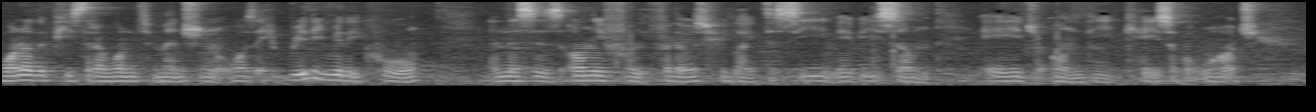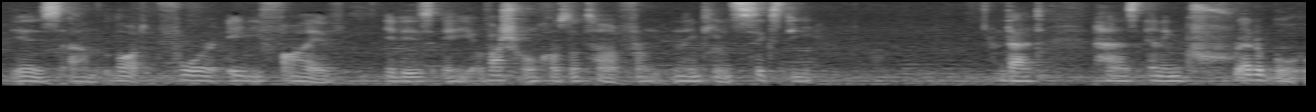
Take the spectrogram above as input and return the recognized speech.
one other piece that I wanted to mention was a really, really cool, and this is only for, for those who like to see maybe some age on the case of a watch is um, lot 485. It is a Vacheron Constantin from 1960 that has an incredible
